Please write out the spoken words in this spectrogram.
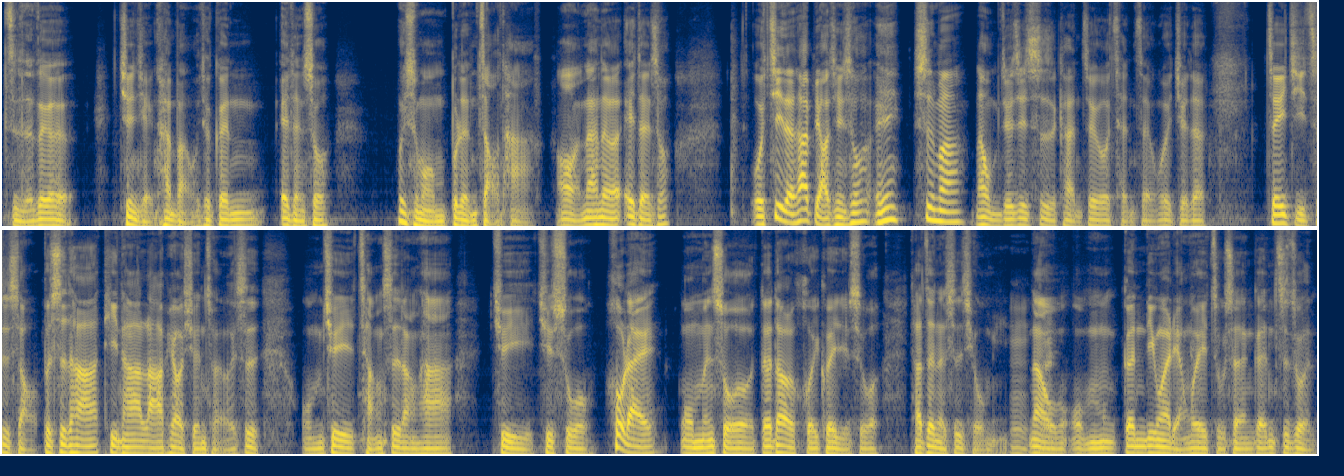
指着这个竞选看板，我就跟 Adam 说：“为什么我们不能找他？”哦，那那个 Adam 说：“我记得他表情说，哎，是吗？那我们就去试试看，最后成真。我也觉得。”这一集至少不是他替他拉票宣传，而是我们去尝试让他去去说。后来我们所得到的回馈也说，他真的是球迷。嗯，那我我们跟另外两位主持人跟制作人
